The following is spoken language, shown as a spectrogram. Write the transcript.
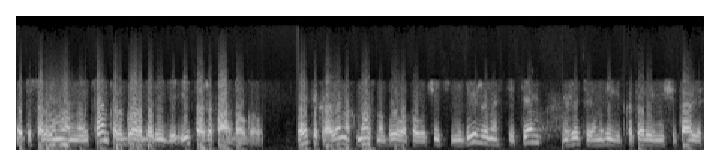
это современный центр города Риги и та же Пардолгова. В этих районах можно было получить недвижимость и тем жителям Риги, которые не считались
